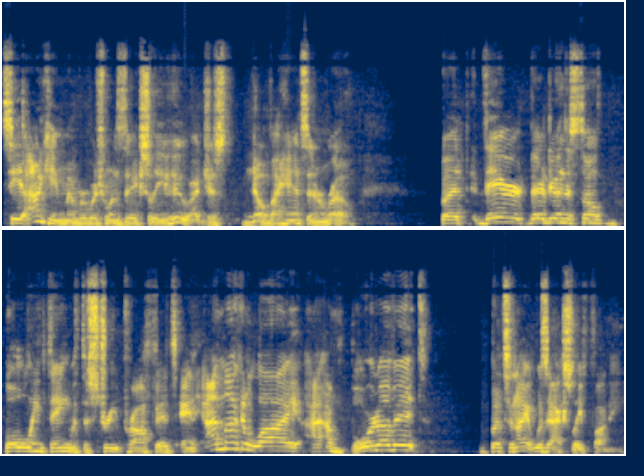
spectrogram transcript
see, I can't remember which one's actually who. I just know by Hanson and Rowe. But they're they're doing this whole bowling thing with the Street Profits, and I'm not gonna lie, I, I'm bored of it. But tonight was actually funny.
